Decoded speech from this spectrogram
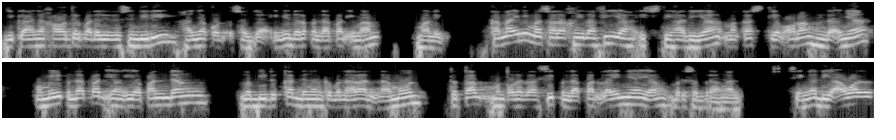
Jika hanya khawatir pada diri sendiri, hanya kodok saja. Ini adalah pendapat Imam Malik. Karena ini masalah khilafiyah istihadiyah, maka setiap orang hendaknya memilih pendapat yang ia pandang lebih dekat dengan kebenaran, namun tetap mentoleransi pendapat lainnya yang berseberangan. Sehingga di awal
